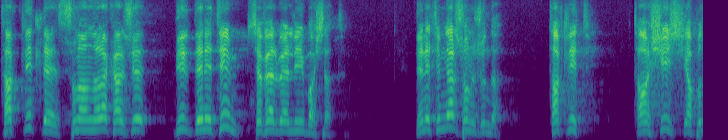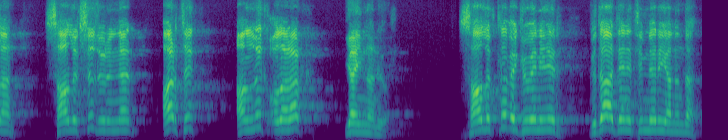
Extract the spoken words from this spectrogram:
taklitle sunanlara karşı bir denetim seferberliği başlattı. Denetimler sonucunda taklit, tahşiş yapılan sağlıksız ürünler artık anlık olarak yayınlanıyor. Sağlıklı ve güvenilir gıda denetimleri yanında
